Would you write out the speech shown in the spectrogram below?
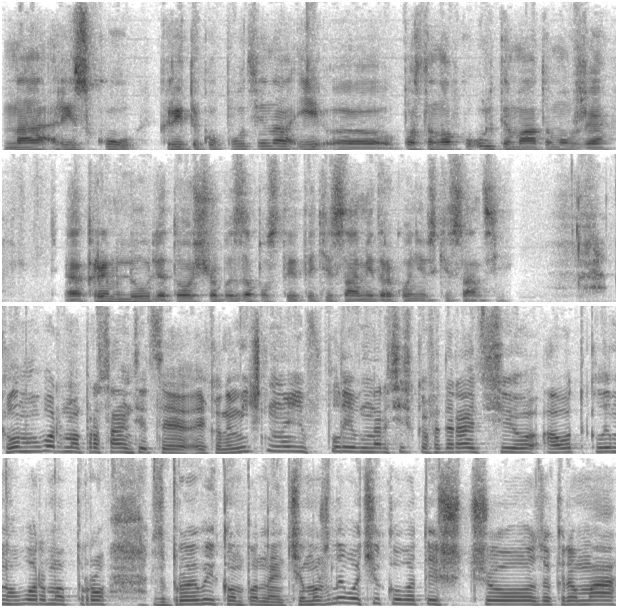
на різку критику Путіна і е, постановку ультиматуму вже е, Кремлю для того, щоб запустити ті самі драконівські санкції? Коли ми говоримо про санкції, це економічний вплив на Російську Федерацію. А от коли ми говоримо про збройовий компонент, чи можливо очікувати, що зокрема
